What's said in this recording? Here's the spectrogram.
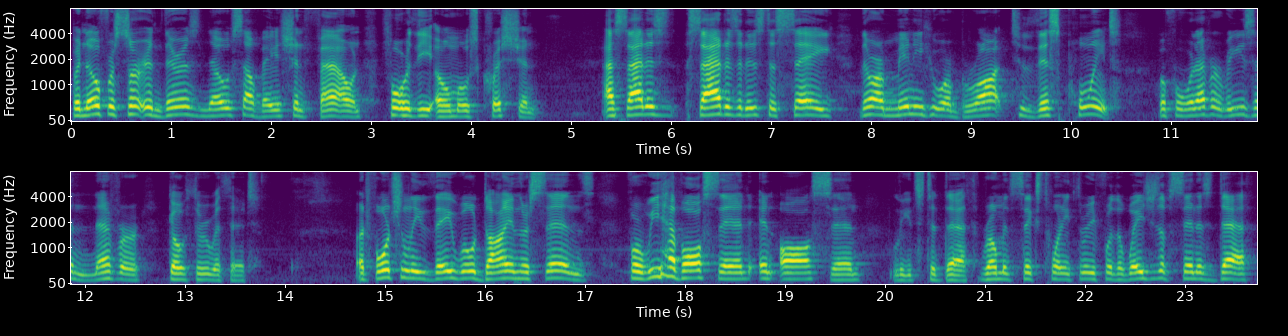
But know for certain there is no salvation found for the almost Christian. As sad as, sad as it is to say, there are many who are brought to this point, but for whatever reason never go through with it. Unfortunately, they will die in their sins, for we have all sinned, and all sin leads to death. Romans 6:23 For the wages of sin is death,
